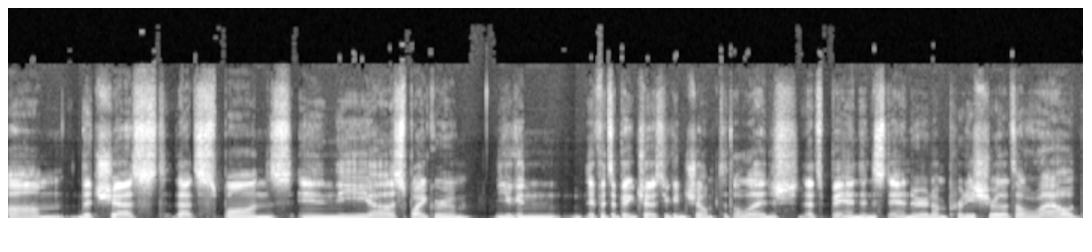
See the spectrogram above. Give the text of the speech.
um the chest that spawns in the uh, spike room. You can if it's a big chest, you can jump to the ledge. That's banned in standard. I'm pretty sure that's allowed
